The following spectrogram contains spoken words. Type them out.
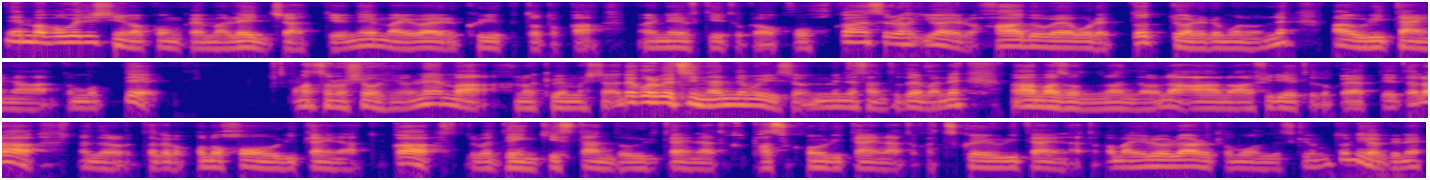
で、まあ、僕自身は今回、まあ、レッジャーっていうね、まあ、いわゆるクリプトとか、まあ、NFT とかをこう保管する、いわゆるハードウェアウォレットって言われるものをね、まあ、売りたいなと思って、まあ、その商品をね、まあ、あの決めました。で、これ別に何でもいいですよ。皆さん、例えばね、Amazon のなんだろうな、あのアフィリエイトとかやってたら、なんだろう、例えばこの本を売りたいなとか、例えば電気スタンドを売りたいなとか、パソコンを売りたいなとか、机を売りたいなとか、まあ、いろいろあると思うんですけども、とにかくね、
